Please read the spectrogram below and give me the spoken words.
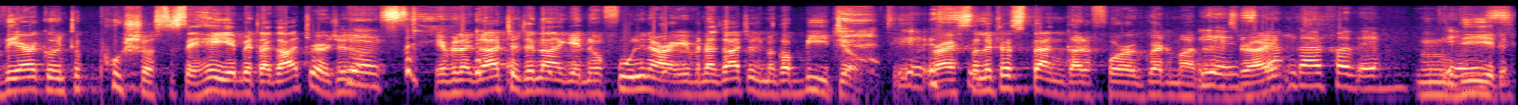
they are going to push us to say hey you better go to church you know Yes. you better go to church and not get no food in or even go to church I'm gonna beat you Yes. right so let us thank God for our grandmothers Yes, right thank God for them. Indeed. Yes.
